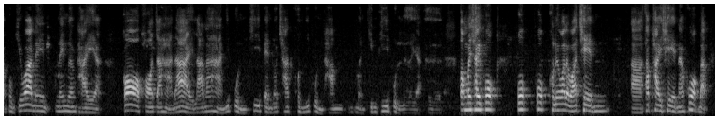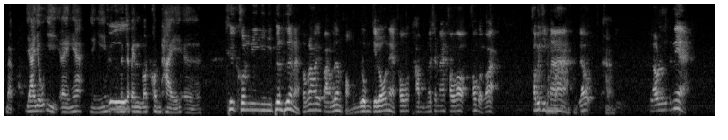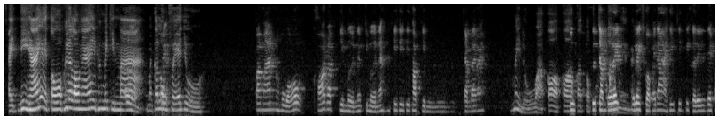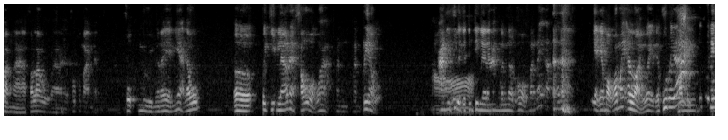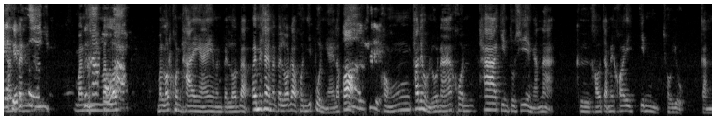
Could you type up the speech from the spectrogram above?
ผมคิดว่าในในเมืองไทยอะ ก็พอจะหาได้ร้านอาหารญี่ปุ่นที่เป็นรสชาติคนญี่ปุ่นทำเหมือนกินที่ญี่ปุ่นเลยอะเออต้องไม่ใช่พวกพวกพวกเขาเรียกว่าอะไรวะ chain อ่า supply chain นะ พวกแบบแบบยาโยอิอะไรเงี้ย อย่างนี้คือมันจะเป็นรสคนไทย เออ คือคนมีมีมีเพื่อนเพื่อนๆอะเขาก็เล่าให้ฟังเรื่องของลุงจิโร่เนี่ยเขาทำแล้วใช่ไหมเขาก็เขาแบบว่าเขาไปกินมาแล้วครับแล้วเนี่ย ไอ้นี่ไง ไอ้โตเพื่อนเราไงเพิ่งไปกินมา เออ มันก็ลงเฟซอยู่ ประมาณหัวคอร์สละกี่หมื่นนะกี่หมื่นนะที่ที่ที่ท็อปกินจำได้ไหม ไม่รู้ว่ะก็ก็คือก็ตกคือจำตัวเลขหมื่นนะตัวเลขชัวร์ไม่ได้ที่ที่ที่เคยได้ได้ฟังมาเขาเล่ามาเขาประมาณแบบหกหมื่นอะไรอย่างเงี้ยแล้ว เออไปกินแล้วเนี่ยเขาบอกว่ามันมันเปรี้ยว อันนี้พูดเลยจริงๆเลยนะมันเขาบอกมันไม่อยากจะบอกว่าไม่อร่อยเว้ยเดี๋ยวพูดไม่ได้พูดเองก็เสียเป็นหมื่น มันนึกภาพมันออกรถว่ามันรถคนไทยไง มันเป็นรถแบบ เอ้ยไม่ใช่ มันเป็นรถแบบคนญี่ปุ่นไง แล้วก็เออใช่ ของเท่าที่ผมรู้นะ คนถ้ากินซูชิอย่างนั้นน่ะ คือเขาจะไม่ค่อยจิ้มโชยุกัน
